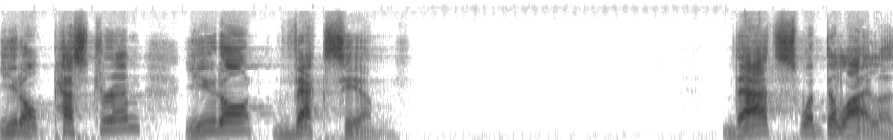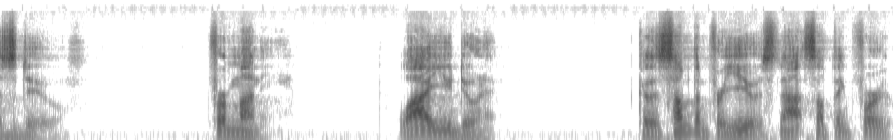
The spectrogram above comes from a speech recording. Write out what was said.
You don't pester him, you don't vex him. That's what Delilahs do for money. Why are you doing it? Because it's something for you, it's not something for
